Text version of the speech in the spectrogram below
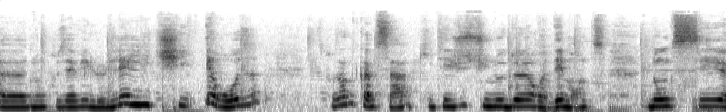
euh, donc vous avez le lait litchi et rose, ça se présente comme ça, qui était juste une odeur démente. Donc c'est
